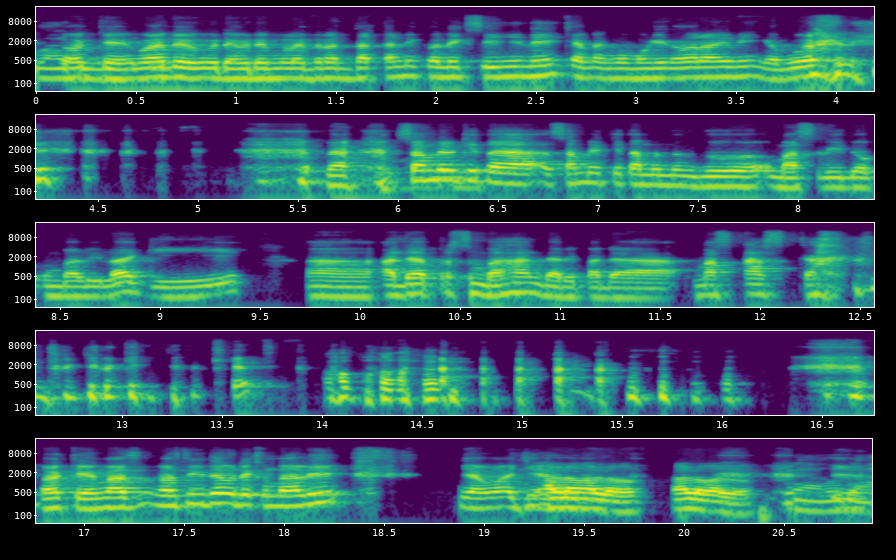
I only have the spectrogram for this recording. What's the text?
Waduh. Oke, waduh udah udah mulai berantakan nih koneksinya nih karena ngomongin orang ini nggak boleh nih. Nah, sambil kita sambil kita menunggu Mas Rido kembali lagi, eh, ada persembahan daripada Mas Aska untuk joget-joget. Apa? Oke, Mas Mas Rido udah kembali. Nyawanya. Halo, halo, halo, halo. Ya udah,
